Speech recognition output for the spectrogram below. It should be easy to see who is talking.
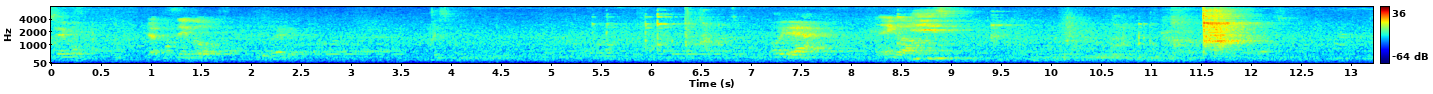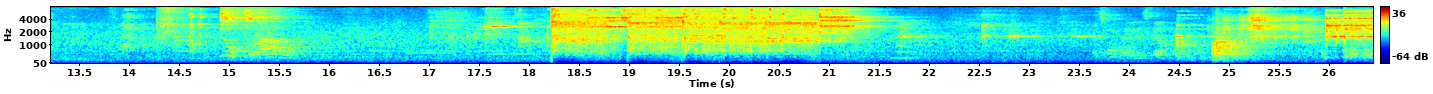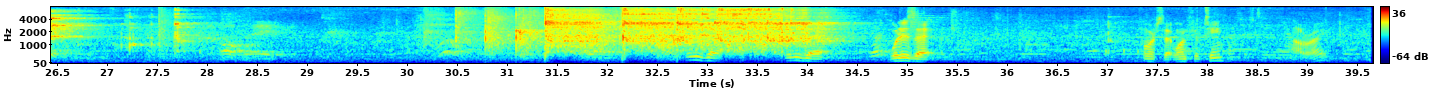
Speaker 1: Disable.
Speaker 2: Yeah, disable.
Speaker 1: Oh yeah.
Speaker 2: There you go.
Speaker 1: Easy. No problem. That's one way. Let's go. Oh, hey.
Speaker 3: What is that? What is that? What is that? How much is that? 115? All right.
